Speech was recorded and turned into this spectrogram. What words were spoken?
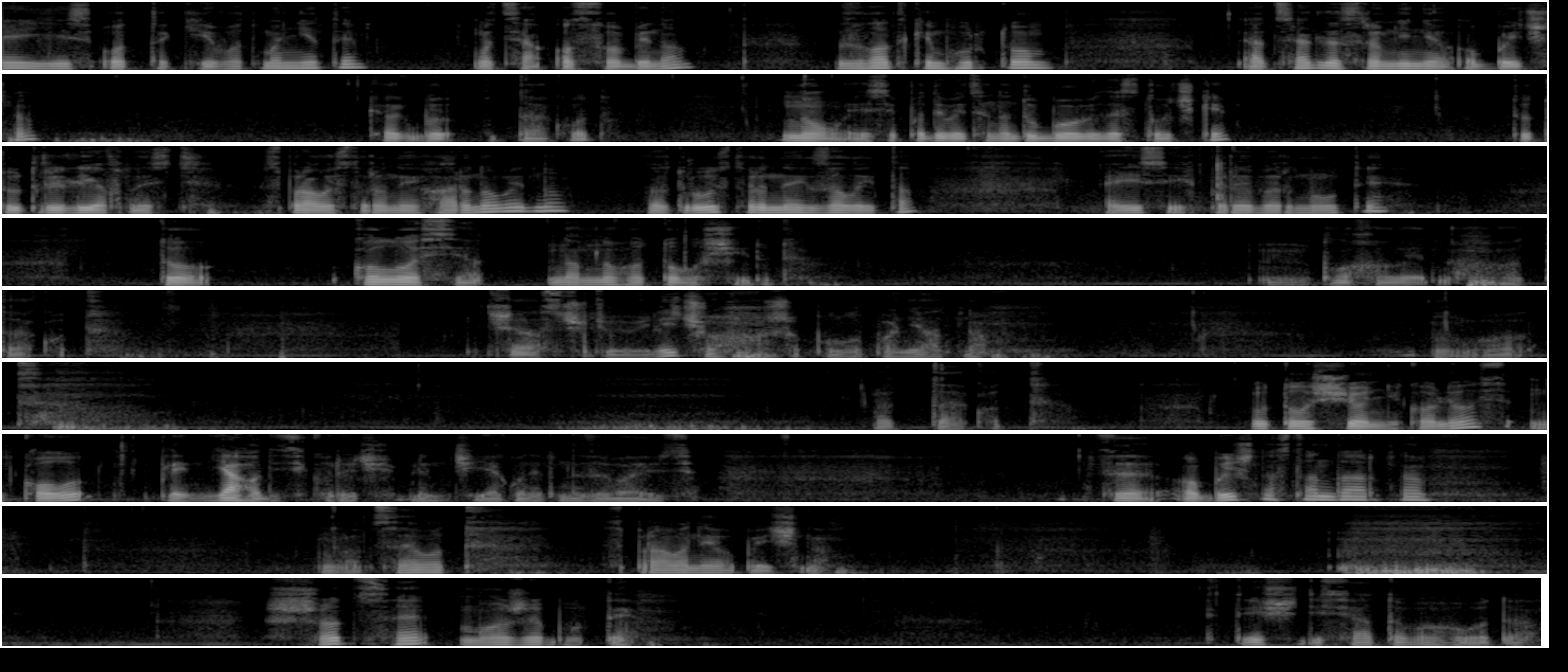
ще є от такі от монети. Оця особіна з гладким гуртом. А ця для сравнення обична. Как би от так от. Ну, якщо подивитися на дубові листочки, то тут рельєфність з правої сторони гарно видно, а з другої сторони їх залита. А якщо їх перевернути, то колосся намного толще йдуть. Плохо видно. Вот так вот. Сейчас чуть увеличу, чтобы было понятно. Вот. Вот так вот. Утолщені колес, коло, блін, ягодиці, коротше, блін, чи як вони там називаються. Це обична стандартна. А це от справа необична. Що це може бути? 2010 года.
